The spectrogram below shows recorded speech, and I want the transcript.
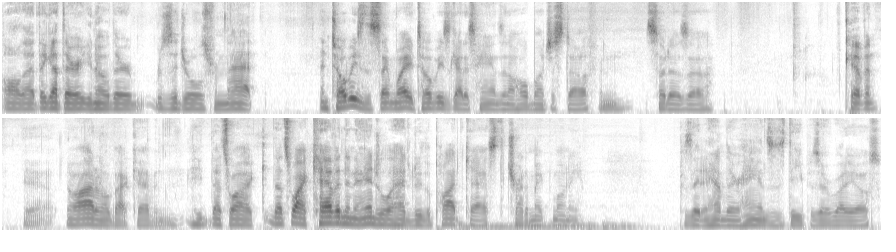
all that. They got their, you know, their residuals from that. And Toby's the same way. Toby's got his hands in a whole bunch of stuff, and so does uh, Kevin. yeah. No, I don't know about Kevin. He that's why that's why Kevin and Angela had to do the podcast to try to make money because they didn't have their hands as deep as everybody else.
